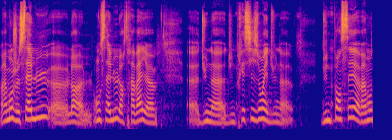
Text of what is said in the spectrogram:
vraiment je salue, leur, on salue leur travail d'une précision et d'une pensée vraiment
